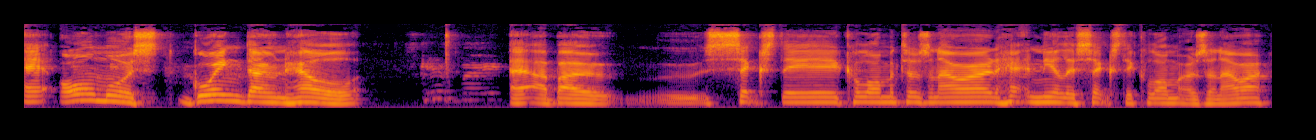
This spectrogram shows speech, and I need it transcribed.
it almost going downhill at about 60 kilometers an hour, hitting nearly 60 kilometers an hour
